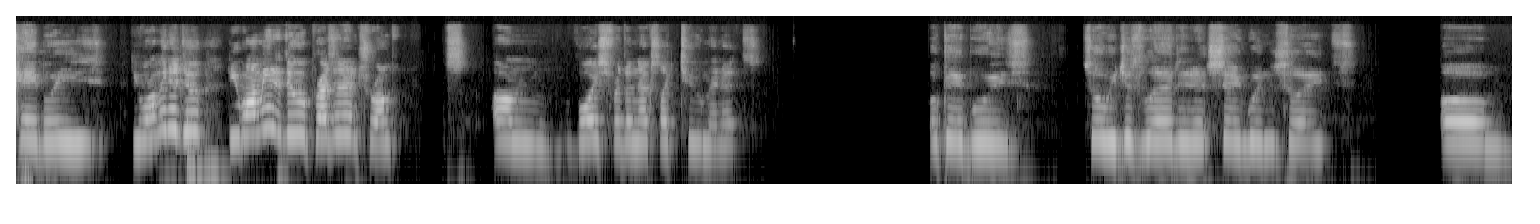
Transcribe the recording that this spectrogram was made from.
Okay, boys. Do you want me to do. Do you want me to do a President Trump um voice for the next like two minutes? Okay, boys. So we just landed at Sanguine Suites. Um,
